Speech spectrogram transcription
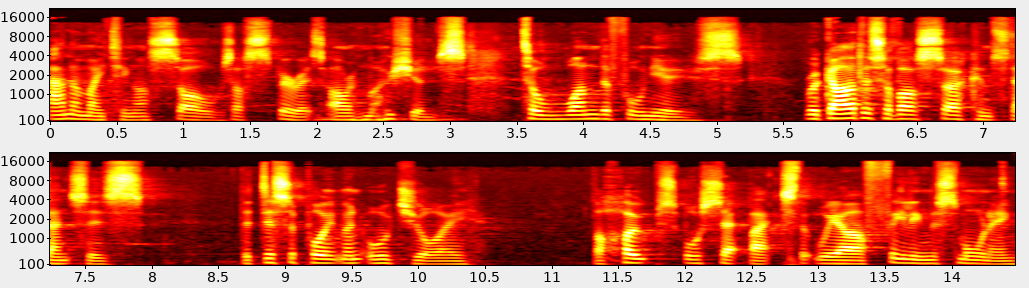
animating our souls, our spirits, our emotions to wonderful news, regardless of our circumstances, the disappointment or joy, the hopes or setbacks that we are feeling this morning.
